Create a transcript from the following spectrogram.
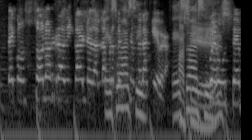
usted con solo radical le da la Eso protección así. de la quiebra. Eso así. es. Pues usted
